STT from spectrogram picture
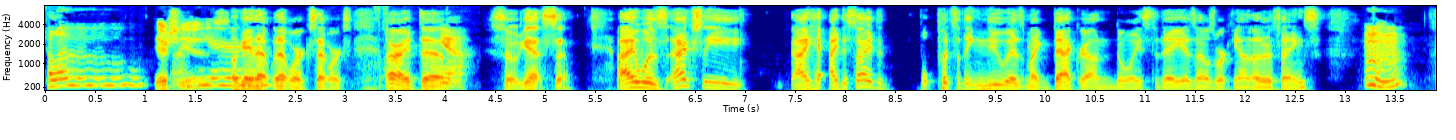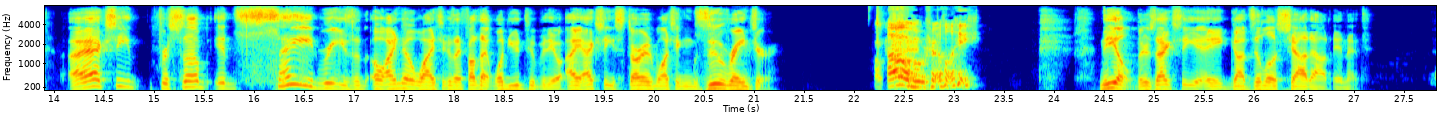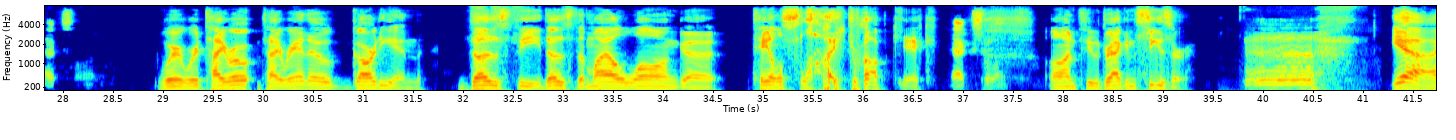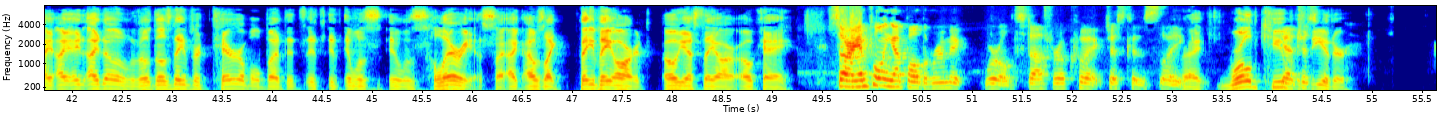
Hello. There she I'm is. here. Okay, that that works. That works. All right. Uh, yeah. So yes, uh, I was actually I I decided to put something new as my background noise today as I was working on other things. Mm. I actually, for some insane reason, oh, I know why, because I found that one YouTube video. I actually started watching Zyuranger. Okay. Oh, really? Neil, there's actually a Godzilla shout out in it, Excellent. Where where Tyro, Tyranno Guardian does the does the mile long uh, tail slide drop kick Excellent. onto Dragon Caesar. Uh, Yeah, I, I I know those names are terrible, but it's it's it, it was it was hilarious. I I I was like they they aren't. Oh yes, they are. Okay, sorry, I'm pulling up all the Rumic World stuff real quick, just because, like, right. World Cube Yeah, just- Theater.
